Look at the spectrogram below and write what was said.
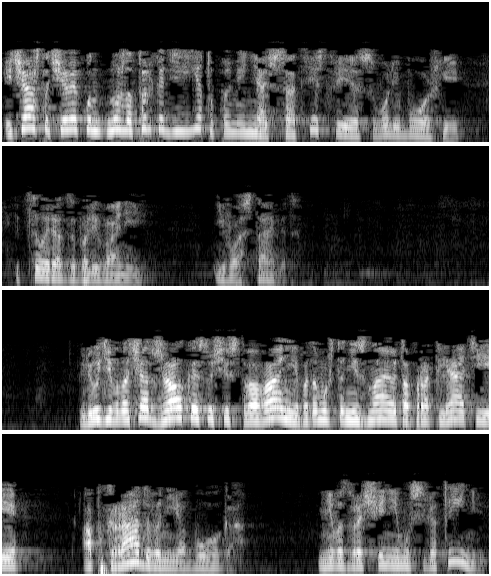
И часто человеку нужно только диету поменять в соответствии с волей Божьей, и целый ряд заболеваний его оставит. Люди влачат жалкое существование, потому что не знают о проклятии обкрадывания Бога, невозвращении Ему святыни.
